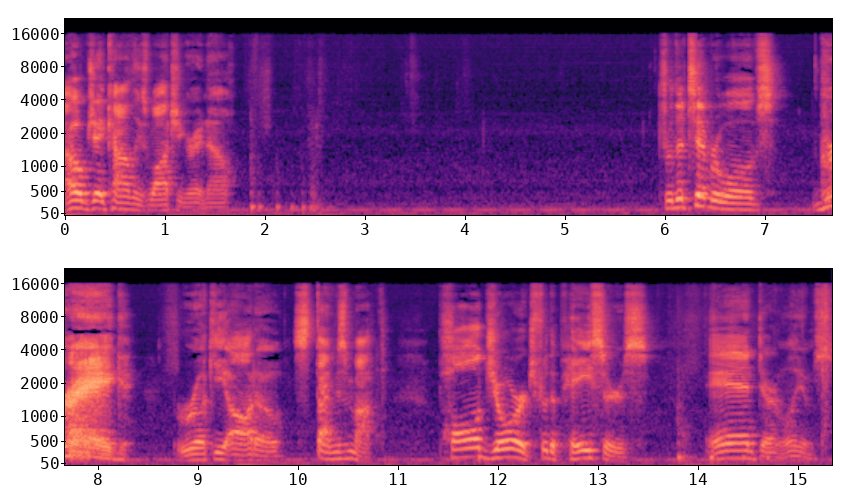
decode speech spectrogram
I hope Jay Conley's watching right now. For the Timberwolves, Greg, rookie auto, Stiemsma. Paul George for the Pacers, and Deron Williams.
